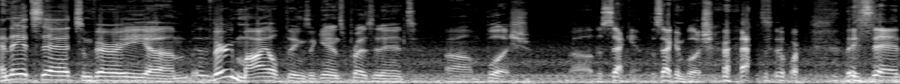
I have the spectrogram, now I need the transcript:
And they had said some very, um, very mild things against President um, Bush, uh, the second, the second Bush. they said,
